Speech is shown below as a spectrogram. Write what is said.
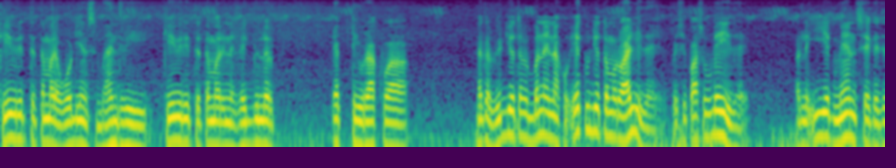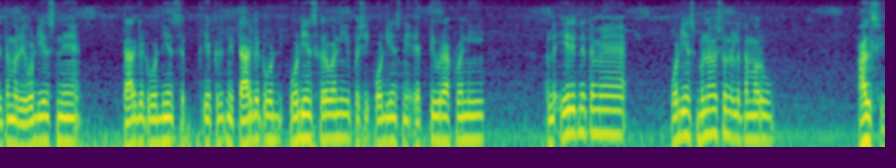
કેવી રીતે તમારે ઓડિયન્સ બાંધવી, કેવી રીતે તમારે એને રેગ્યુલર એક્ટિવ રાખવા? નકર વીડિયો તમે બનાવી નાખો, એક વીડિયો તમારો હાલી જાય, પછી પાછું બેસી જાય. એટલે એ એક મેન છે કે જે તમારી ઓડિયન્સને ટાર્ગેટ ઓડિયન્સ એક રીતની ટાર્ગેટ ઓડિયન્સ કરવાની, પછી ઓડિયન્સને એક્ટિવ રાખવાની. એટલે એ રીતને તમે ઓડિયન્સ બનાવશો ને એટલે તમારું હાલશે.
